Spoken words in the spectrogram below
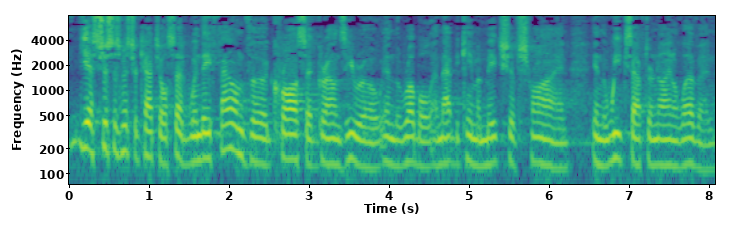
Yes, just as Mr. Katyal said, when they found the cross at ground zero in the rubble and that became a makeshift shrine in the weeks after 9-11,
